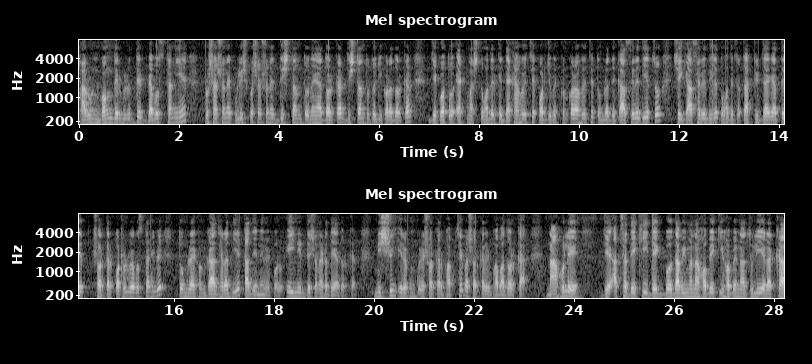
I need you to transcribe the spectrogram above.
হারুন গংদের বিরুদ্ধে ব্যবস্থা নিয়ে প্রশাসনে, পুলিশ প্রশাসনের দৃষ্টান্ত নেওয়া দরকার, দৃষ্টান্ত তৈরি করা দরকার যে গত এক মাস তোমাদেরকে দেখা হয়েছে, পর্যবেক্ষণ করা হয়েছে, তোমরা যে গা ছেড়ে দিয়েছ, সেই গা ছেড়ে দিলে তোমাদের চাকরির জায়গাতে সরকার কঠোর ব্যবস্থা নিবে, তোমরা এখন গা ঝাড়া দিয়ে কাজে নেমে পড়ো। এই নির্দেশনাটা দেওয়া দরকার। নিশ্চয়ই এরকম করে সরকার ভাবছে বা সরকারের ভাবা দরকার। না হলে যে আচ্ছা দেখি, দেখব, দাবি মানা হবে কি হবে না, ঝুলিয়ে রাখা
